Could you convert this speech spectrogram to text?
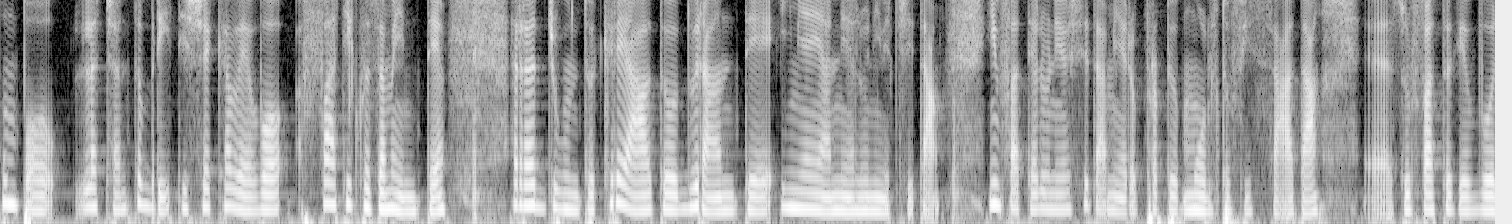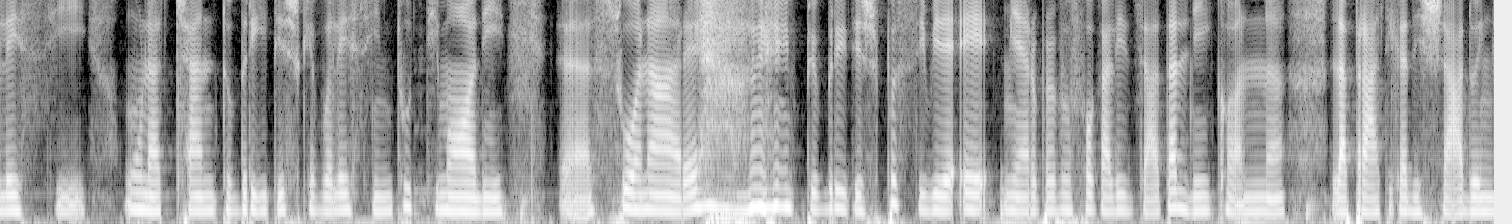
un po' l'accento british che avevo faticosamente raggiunto e creato durante i miei anni all'università. Infatti all'università mi ero proprio molto fissata eh, sul fatto che volessi un accento british, che volessi in tutti i modi eh, suonare il più british possibile e mi ero proprio focalizzata lì con la pratica di shadowing.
